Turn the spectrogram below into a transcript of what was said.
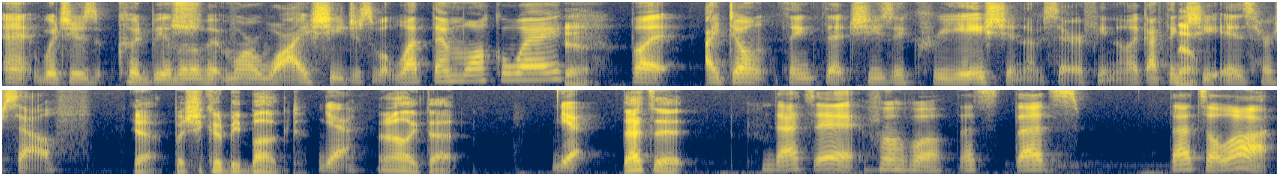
eh, which is could be a little bit more why she just let them walk away. Yeah. But I don't think that she's a creation of Serafina. Like I think No. she is herself. Yeah, but she could be bugged. Yeah. And I like that. Yeah. That's it. That's it. Oh, well, that's that's that's a lot.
